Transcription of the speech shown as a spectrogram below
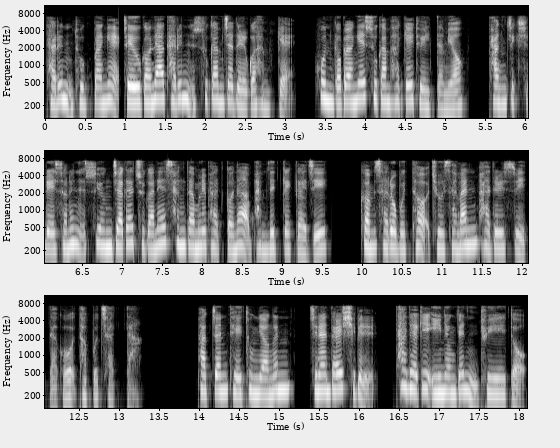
다른 독방에 재우거나 다른 수감자들과 함께 혼거방에 수감하게 돼 있다며 당직실에서는 수용자가 주간에 상담을 받거나 밤늦게까지 검사로부터 조사만 받을 수 있다고 덧붙였다. 박 전 대통령은 지난달 10일 탄핵이 인용된 뒤에도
